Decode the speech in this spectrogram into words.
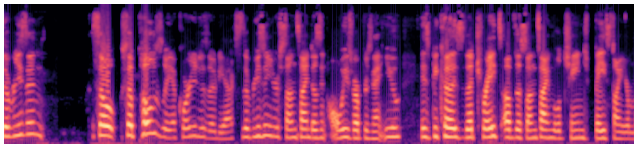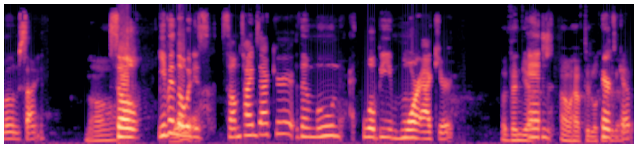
the reason. So supposedly, according to zodiacs, the reason your sun sign doesn't always represent you is because the traits of the sun sign will change based on your moon sign. No. So even though it is sometimes accurate, the moon will be more accurate. But then yeah, and I'll have to look pair into that.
